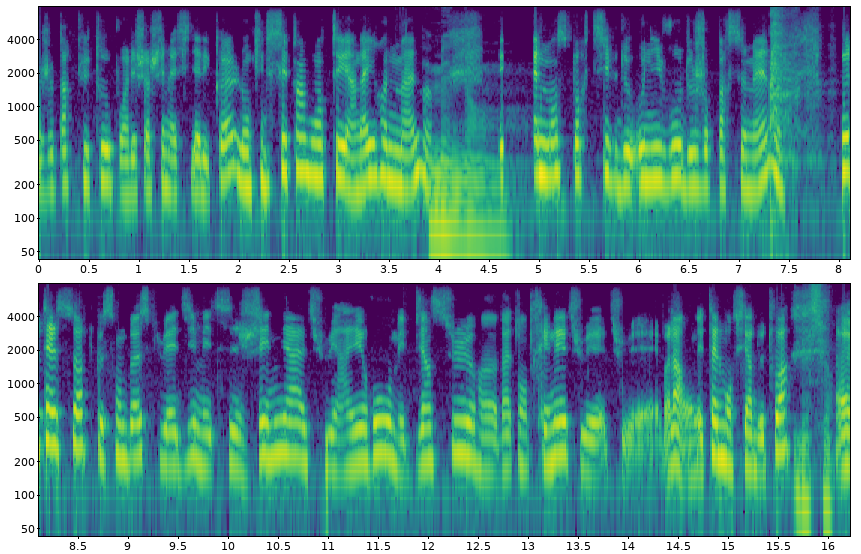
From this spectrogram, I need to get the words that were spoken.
je pars plus tôt pour aller chercher ma fille à l'école. Donc il s'est inventé un Ironman. Non sportif de haut niveau deux jours par semaine de telle sorte que son boss lui a dit mais c'est génial, tu es un héros, mais bien sûr, euh, va t'entraîner, tu es, tu es, voilà, on est tellement fiers de toi. Euh,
